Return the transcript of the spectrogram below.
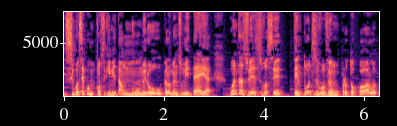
se você conseguir me dar um número, ou pelo menos uma ideia, quantas vezes você tentou desenvolver um protocolo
